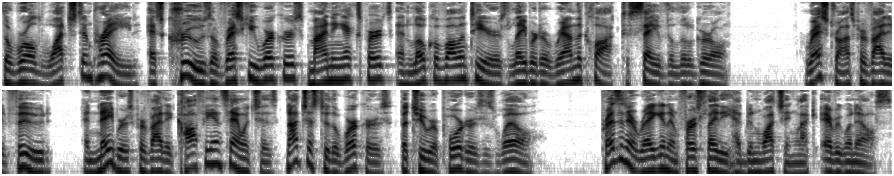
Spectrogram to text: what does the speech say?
The world watched and prayed as crews of rescue workers, mining experts, and local volunteers labored around the clock to save the little girl. Restaurants provided food, and neighbors provided coffee and sandwiches not just to the workers, but to reporters as well. President Reagan and First Lady had been watching like everyone else.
